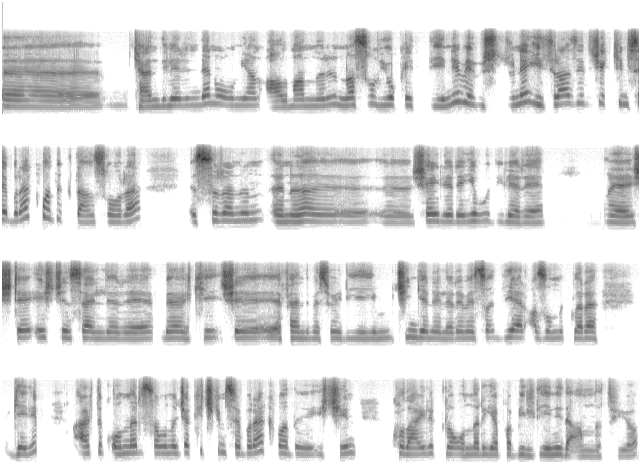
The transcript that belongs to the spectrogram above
e, kendilerinden olmayan Almanları nasıl yok ettiğini ve üstüne itiraz edecek kimse bırakmadıktan sonra e, sıranın e, e, şeylere, Yahudilere, e, işte eşcinsellere, belki şey efendime söyleyeyim çingenelere ve diğer azınlıklara gelip artık onları savunacak hiç kimse bırakmadığı için kolaylıkla onları yapabildiğini de anlatıyor.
